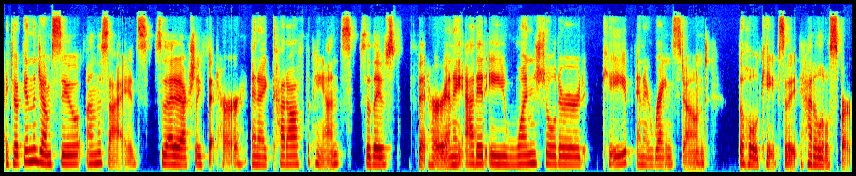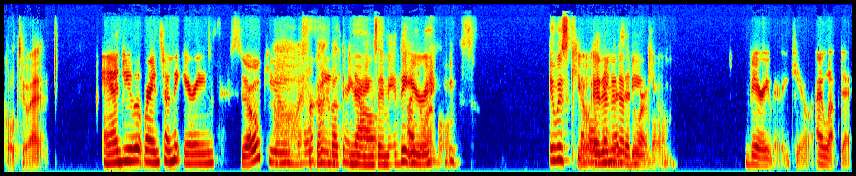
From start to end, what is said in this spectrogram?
I took in the jumpsuit on the sides so that it actually fit her and I cut off the pants so those fit her and I added a one-shouldered cape and I rhinestoned the whole cape so it had a little sparkle to it. And you rhinestone the earrings. So cute. Oh, I forgot about the earrings. I made the adorable. earrings. It was cute. It ended up adorable. being cute. Very, very cute. I loved it.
